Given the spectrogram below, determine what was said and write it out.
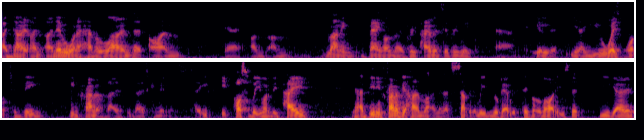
I don't, I, I never want to have a loan that I'm, yeah, I'm, I'm running bang on those repayments every week. Um, even, you know, you always want to be in front of those those commitments. So if, if possible, you want to be paid you know, a bit in front of your home loan, and that's something that we look at with people a lot. Is that you go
